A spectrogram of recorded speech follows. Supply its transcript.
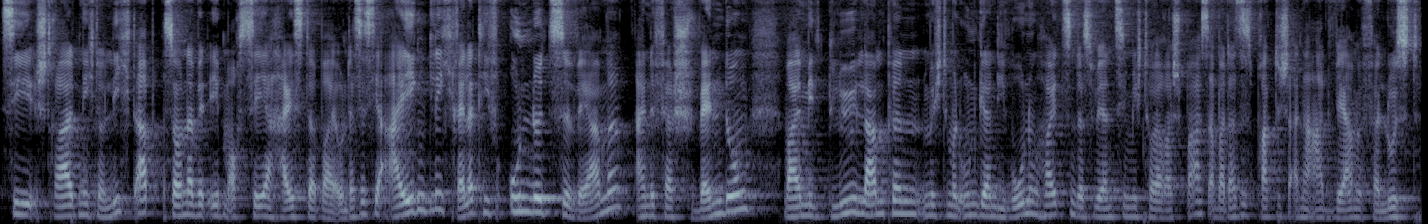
sie strahlt nicht nur Licht ab, sondern wird eben auch sehr heiß dabei. Und das ist ja eigentlich relativ unnütze Wärme, eine Verschwendung, weil mit Glühlampen möchte man ungern die Wohnung heizen, das wäre ein ziemlich teurer Spaß, aber das ist praktisch eine Art Wärmeverlust.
